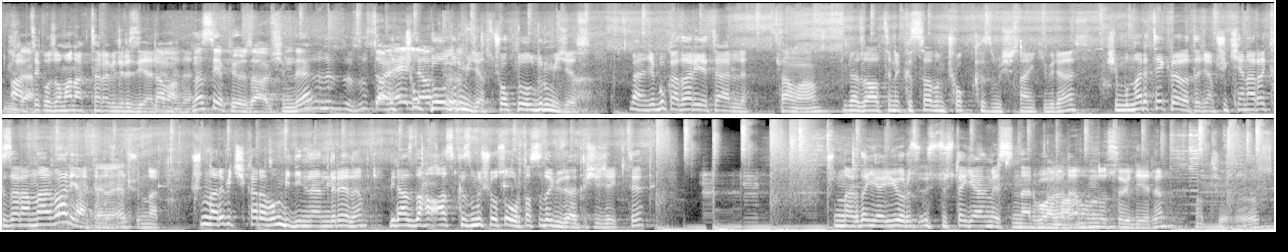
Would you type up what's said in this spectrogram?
Güzel. Artık o zaman aktarabiliriz diğerlerine Tamam. de. Nasıl yapıyoruz abi şimdi? Tabii Elle çok atıyoruz. doldurmayacağız. Çok doldurmayacağız. Bence bu kadar yeterli. Tamam. Biraz altını kısalım. Çok kızmış sanki biraz. Şimdi bunları tekrar atacağım. Şu kenara kızaranlar var ya arkadaşlar Evet. şunlar. Şunları bir çıkaralım, bir dinlendirelim. Biraz daha az kızmış olsa ortası da güzel pişecekti. Şunları da yayıyoruz. Üst üste gelmesinler bu Tamam. arada. Onu da söyleyelim. Atıyoruz.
